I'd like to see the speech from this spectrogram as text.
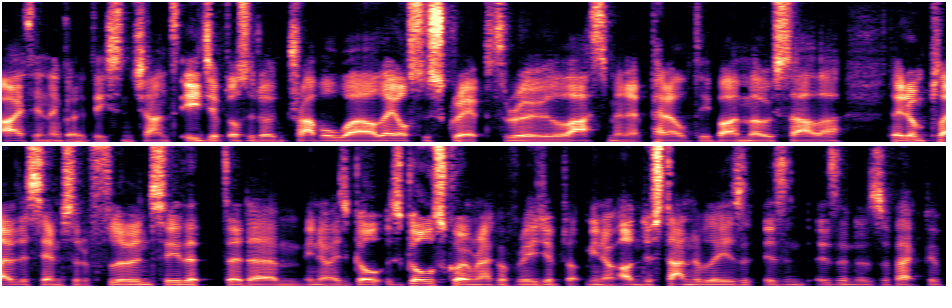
I think they've got a decent chance. Egypt also don't travel well. They also scrape through the last minute penalty by Mo Salah. They don't play with the same sort of fluency that that um, you know his goal his goal scoring record for Egypt, you know, understandably is, isn't isn't as effective.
